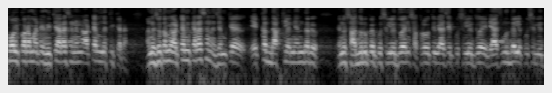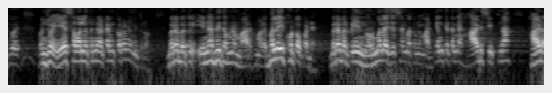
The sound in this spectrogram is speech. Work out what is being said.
સોલ્વ કરવા માટે વિચારે છે અને એને અટેમ્પ નથી કર્યા. અને જો તમે અટેમ્પ કર્યા છે ને, જેમ કે એક જ દાખલાની અંદર એનું સાદુ રૂપે પૂછી લીધું હોય અને ચક્રવૃત્તિ વ્યાજે પૂછી લીધું હોય, વ્યાજ મુદ્દલે પૂછી લીધું હોય, પણ જો એ સવાલને તમે અટેમ્પ કરો ને મિત્રો, બરાબર, તો એના બી તમને માર્ક મળે. ભલે એ ખોટો પડે, બરાબર એ નોર્મલાઇઝેશનમાં તમને માર્ક કેમ કે તમે હાર્ડ શિફ્ટના હાર્ડ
